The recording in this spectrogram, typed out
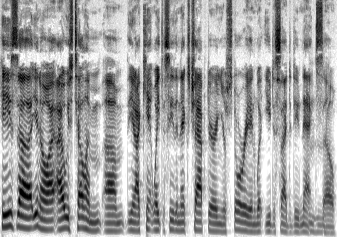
he's uh you know I, I always tell him um you know i can't wait to see the next chapter in your story and what you decide to do next Mhm. so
